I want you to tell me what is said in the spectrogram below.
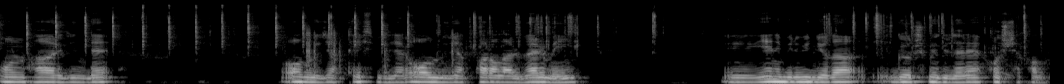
onun haricinde olmayacak tesbihlere olmayacak paralar vermeyin. Ee, yeni bir videoda görüşmek üzere. Hoşçakalın.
